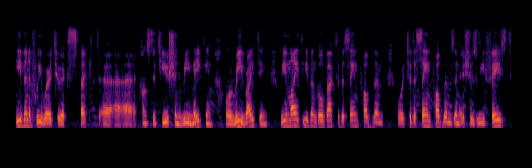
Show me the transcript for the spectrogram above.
Even if we were to expect a, a, constitution remaking or rewriting, we might even go back to the same problem or to the same problems and issues we faced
